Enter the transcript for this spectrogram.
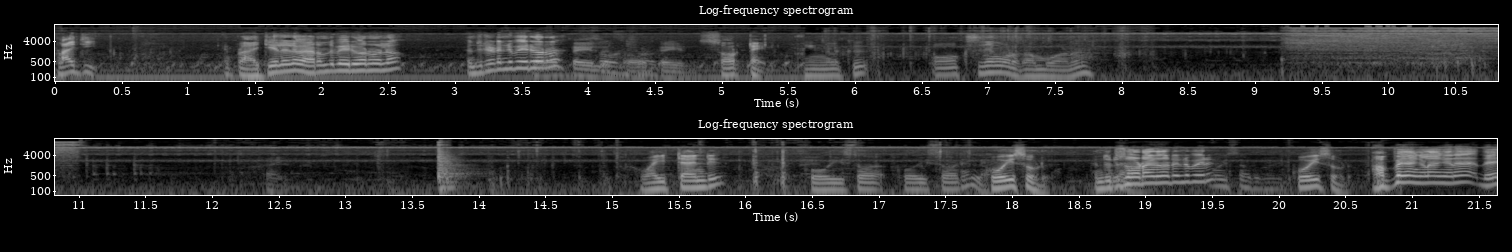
പ്ലാറ്റി. പ്ലാറ്റി അല്ലല്ലോ വേറെ എന്ത് പേര് പറഞ്ഞല്ലോ? എന്തിനാണ് എന്റെ പേര് പറഞ്ഞ? ടൈൽ സോട്ടൈൽ നിങ്ങൾക്ക് ഓക്സിജൻ കൊടുക്കാൻ പോവാണ്. വൈറ്റ് ആൻഡ് കോയിസോ കോയിസോടെ കോയിസോട് കോയിസോഡ് എന്തൊരു സോഡ ആയിരുന്നു എന്റെ പേര്? കോയിസോഡ് അപ്പം ഞങ്ങൾ അങ്ങനെ ദേ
